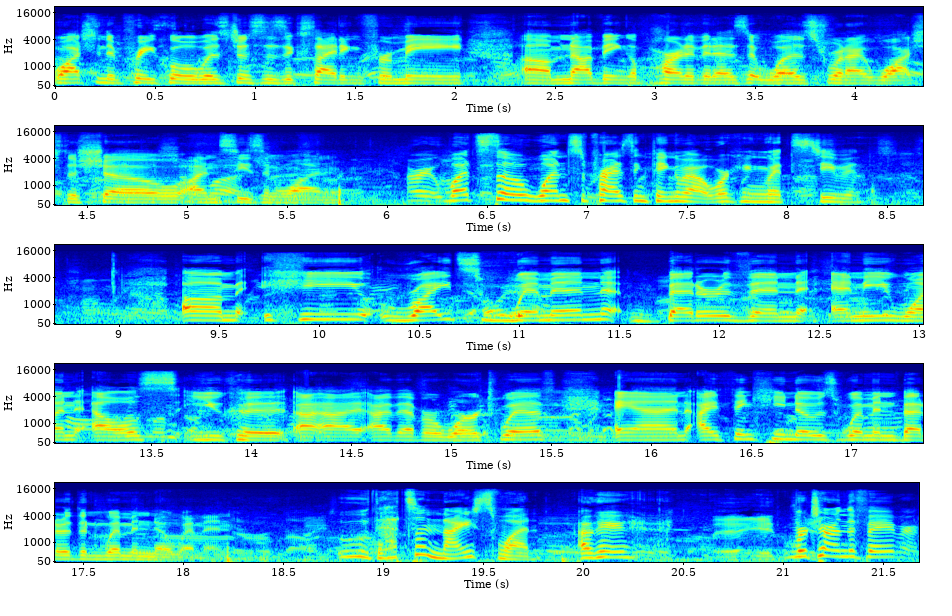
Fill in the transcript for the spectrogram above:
Watching the prequel was just as exciting for me, um, not being a part of it as it was when I watched the show on season one. All right. What's the one surprising thing about working with Steven? Um, he writes women better than anyone else you could I, I've ever worked with, and I think he knows women better than women know women. Ooh, that's a nice one. Okay. Return the favor.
